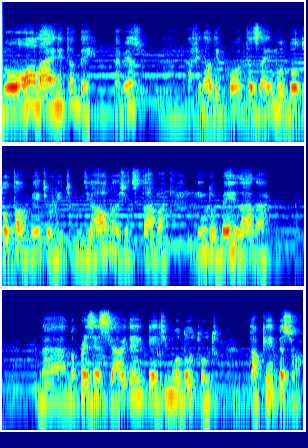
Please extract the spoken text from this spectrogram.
no online também, não é mesmo? Afinal de contas, aí mudou totalmente o ritmo de aula, a gente estava indo bem lá na, na, no presencial e de repente mudou tudo. Tá ok, pessoal?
